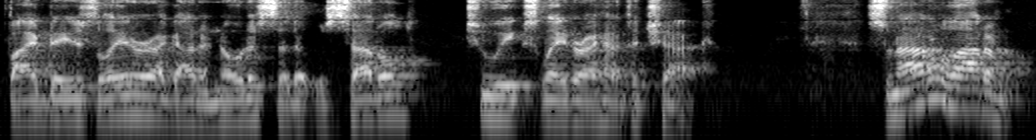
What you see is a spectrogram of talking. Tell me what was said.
Five days later, I got a notice that it was settled. Two weeks later, I had the check. So not a lot of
